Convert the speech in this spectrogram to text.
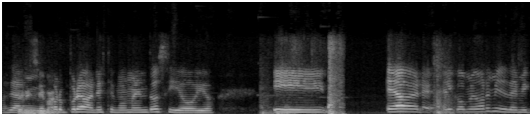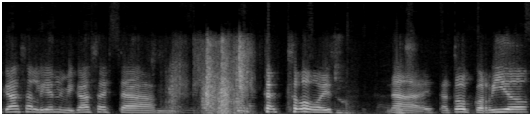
o sea, mi mejor prueba en este momento, sí, obvio. Y, eh, a ver, el comedor de mi casa, el living de mi casa está, está todo, es, nada, está todo corrido,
